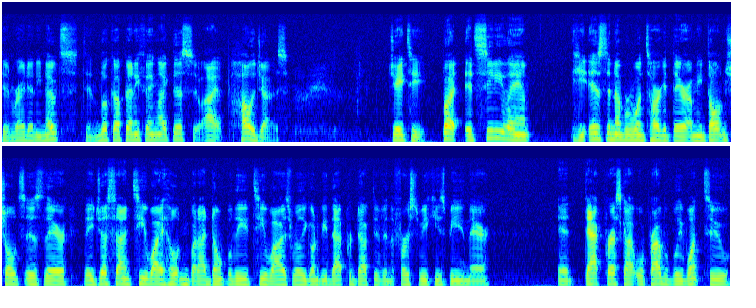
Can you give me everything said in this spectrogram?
Didn't write any notes, didn't look up anything like this, so I apologize. JT. But it's CeeDee Lamb. He is the number one target there. I mean, Dalton Schultz is there. They just signed T.Y. Hilton, but I don't believe T.Y. is really going to be that productive in the first week he's being there. And Dak Prescott will probably want to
